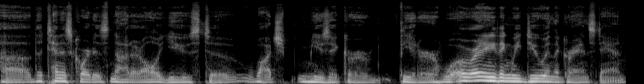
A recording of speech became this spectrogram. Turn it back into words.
uh, the tennis court is not at all used to watch music or theater or anything we do in the grandstand.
